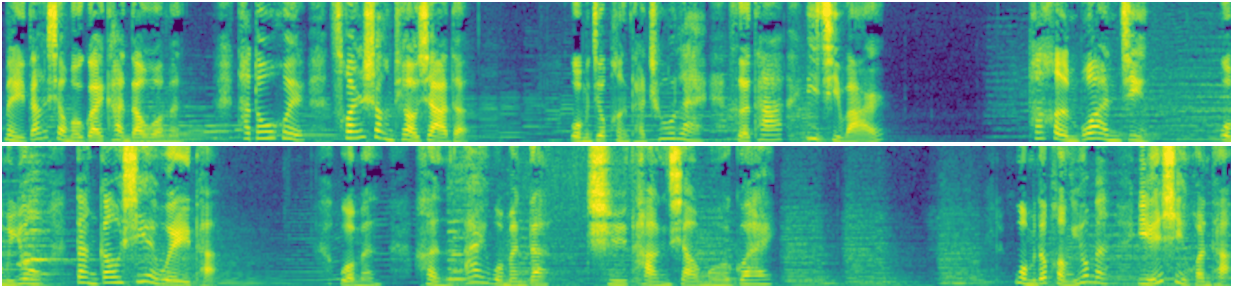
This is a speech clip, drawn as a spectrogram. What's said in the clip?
每当小魔乖看到我们，它都会蹿上跳下的。我们就捧它出来，和它一起玩儿。它很不安静，我们用蛋糕屑喂它。我们很爱我们的池塘小魔乖。我们的朋友们也喜欢它。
